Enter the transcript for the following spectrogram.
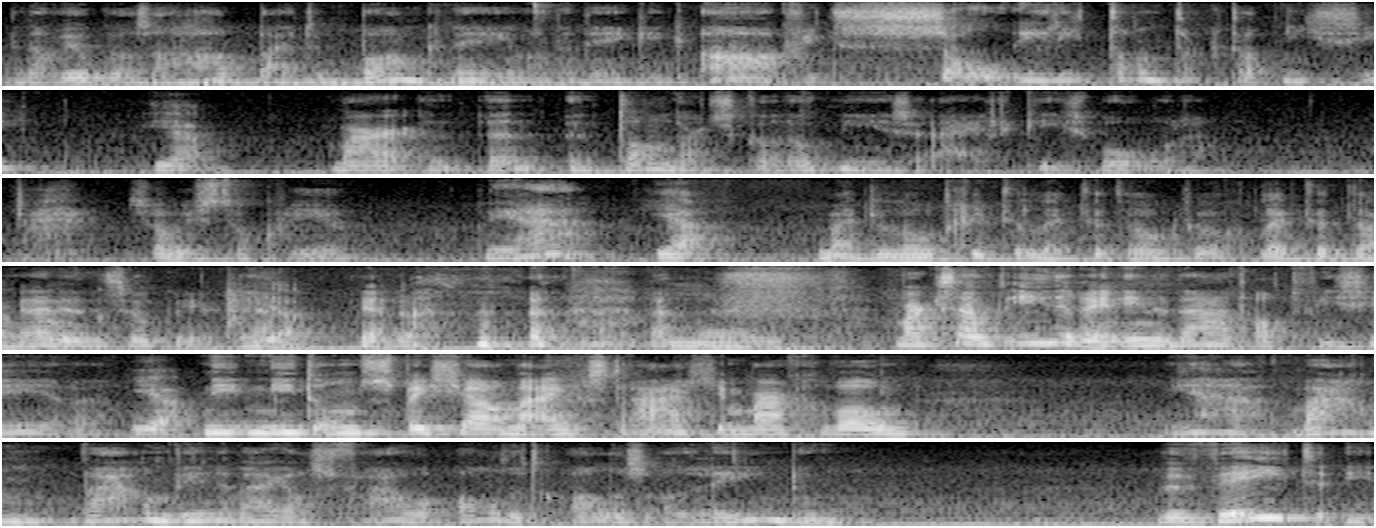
En dan wil ik wel eens een hap uit de bank nemen. Want dan denk ik, oh, ik vind het zo irritant dat ik dat niet zie. Ja, Maar een, een, een tandarts kan ook niet in zijn eigen kies boren. zo is het ook weer. Ja, Ja, maar de loodgieter lekt het ook, toch? Lekt het dak ja dat is ook weer. Ja. Ja. Ja. Mooi. Maar ik zou het iedereen inderdaad adviseren. Ja. Niet, niet om speciaal mijn eigen straatje, maar gewoon... Ja, waarom, waarom willen wij als vrouwen altijd alles alleen doen? We weten...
